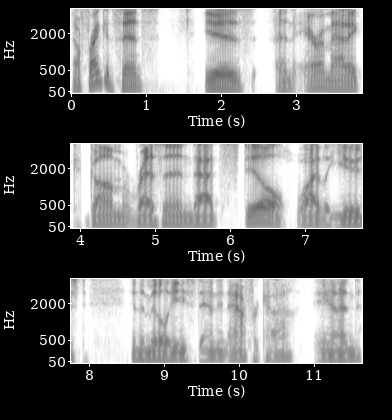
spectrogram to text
Now, frankincense is an aromatic gum resin that's still widely used in the Middle East and in Africa. And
